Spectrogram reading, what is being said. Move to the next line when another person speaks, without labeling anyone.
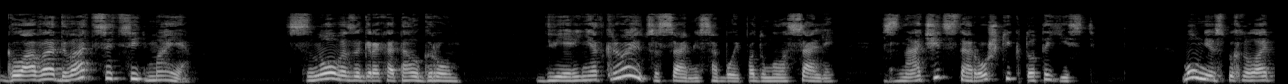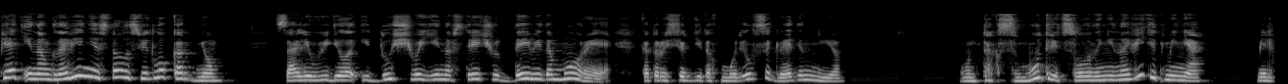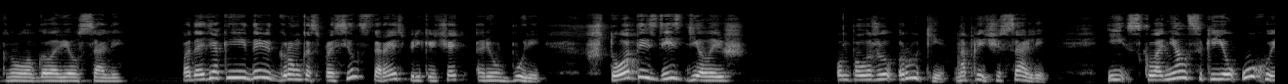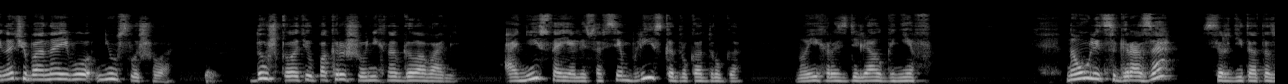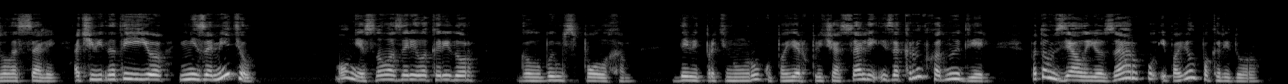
Глава двадцать седьмая. Снова загрохотал гром. «Двери не открываются сами собой», — подумала Салли. «Значит, в сторожке кто-то есть». Молния вспыхнула опять, и на мгновение стало светло, как днем. Салли увидела идущего ей навстречу Дэвида Морея, который сердито хмурился, глядя на нее. «Он так смотрит, словно ненавидит меня», — мелькнуло в голове у Салли. Подойдя к ней, Дэвид громко спросил, стараясь перекричать рев бури. «Что ты здесь делаешь?» Он положил руки на плечи Салли и склонялся к ее уху, иначе бы она его не услышала. Дождь колотил по крыше у них над головами. Они стояли совсем близко друг от друга, но их разделял гнев. «На улице гроза?» — сердито отозвалась Салли. «Очевидно, ты ее не заметил?» Молния снова озарила коридор, голубым сполохом. Дэвид протянул руку поверх плеча Салли и закрыл входную дверь. Потом взял ее за руку и повел по коридору.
